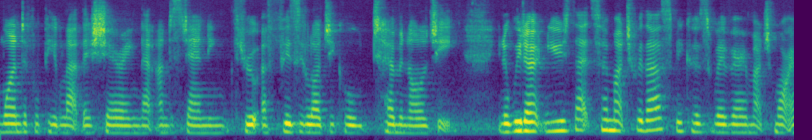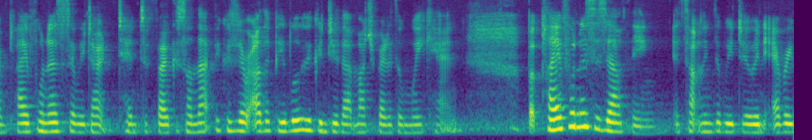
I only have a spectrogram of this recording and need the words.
wonderful people out there sharing that understanding through a physiological terminology you know, we don't use that so much with us because we're very much more in playfulness, so we don't tend to focus on that because there are other people who can do that much better than we can. But playfulness is our thing. It's something that we do in every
